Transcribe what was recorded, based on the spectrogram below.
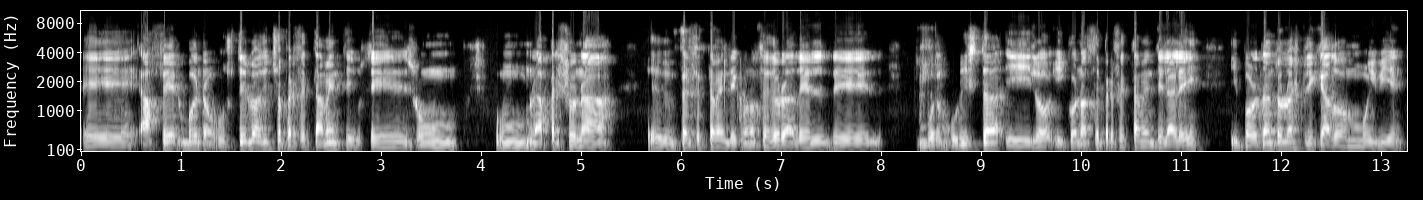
eh, hacer, bueno, usted lo ha dicho perfectamente, usted es una persona perfectamente conocedora del, buen jurista y, lo, y conoce perfectamente la ley y por lo tanto lo ha explicado muy bien.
